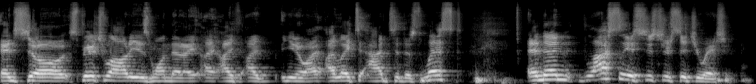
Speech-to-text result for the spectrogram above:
And so spirituality is one that I, I, I, you know, I, I like to add to this list. And then lastly, it's just your situation.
